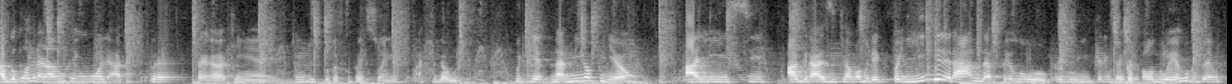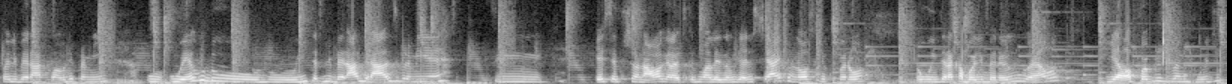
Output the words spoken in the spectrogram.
A dupla Granada não tem um olhar pra pra quem, é, quem disputa as competições aqui gaúchas. Porque, na minha opinião, a Alice, a Grazi, que é uma guria que foi liberada pelo, pelo Inter, então a gente falou do erro do Grêmio que foi liberar a Cláudia, pra mim, o, o erro do, do Inter liberar a Grazi, pra mim, é assim, excepcional. A Grazi teve uma lesão de LCA e quando ela se recuperou, o Inter acabou liberando ela e ela foi pro Juventude.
